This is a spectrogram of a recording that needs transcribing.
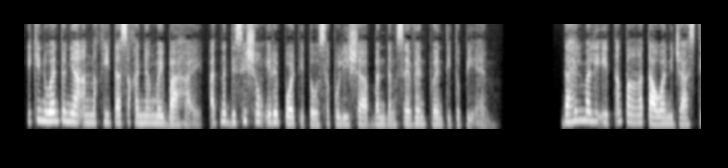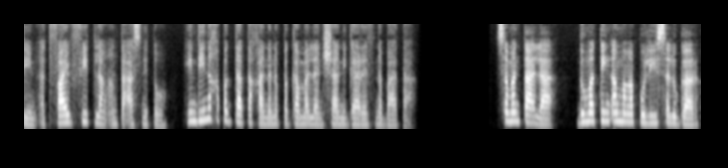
ikinuwento niya ang nakita sa kanyang may bahay at nagdesisyong i-report ito sa pulisya bandang 7.22 p.m. Dahil maliit ang pangangatawan ni Justin at 5 feet lang ang taas nito, hindi nakapagtataka na napagkamalan siya ni Gareth na bata. Samantala, dumating ang mga pulis sa lugar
